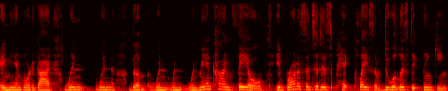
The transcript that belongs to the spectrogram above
Amen. Glory to God. When when the when when when mankind fell it brought us into this place of dualistic thinking.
